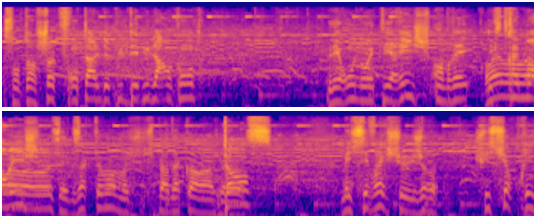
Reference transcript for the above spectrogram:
sont en choc frontal depuis le début de la rencontre. Les rounds ont été riches, André, Ouais, extrêmement ouais, ouais, riches, c'est exactement. Moi, je suis super d'accord. hein. Mais c'est vrai que je, je- je suis surpris.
